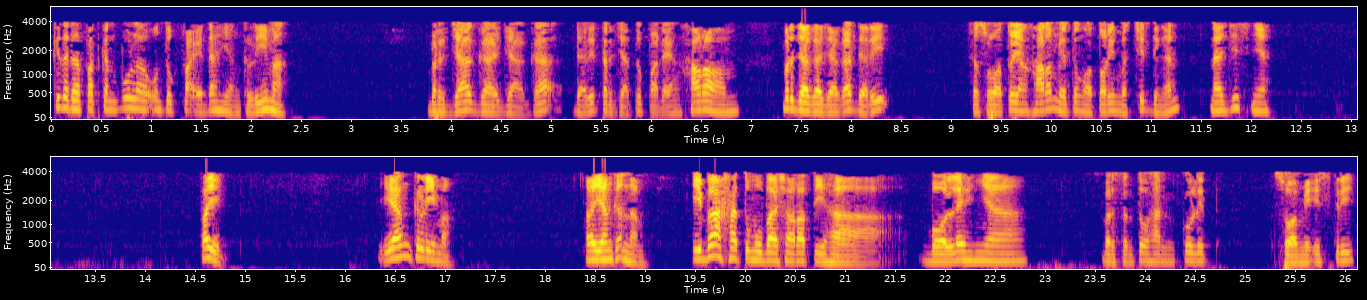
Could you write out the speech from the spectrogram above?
kita dapatkan pula untuk faedah yang kelima. Berjaga-jaga dari terjatuh pada yang haram. Berjaga-jaga dari sesuatu yang haram yaitu ngotori masjid dengan najisnya. Baik. Yang kelima. Eh, yang keenam. Ibahatu mubasyaratiha. Bolehnya bersentuhan kulit suami istri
